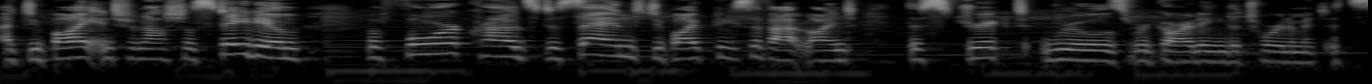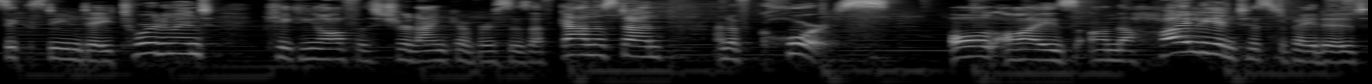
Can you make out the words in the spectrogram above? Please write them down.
at Dubai International Stadium. Before crowds descend, Dubai police have outlined the strict rules regarding the tournament. It's a 16-day tournament, kicking off with Sri Lanka versus Afghanistan, and of course all eyes on the highly anticipated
